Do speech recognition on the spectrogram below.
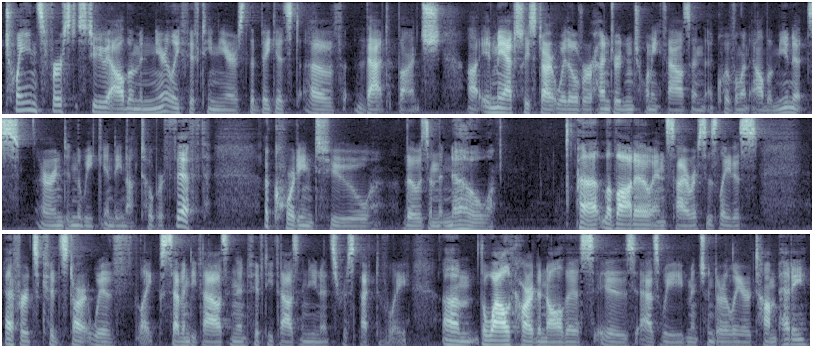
Twain's first studio album in nearly 15 years, the biggest of that bunch. Uh, it may actually start with over 120,000 equivalent album units earned in the week ending October 5th, according to those in the know. Uh, Lovato and Cyrus's latest efforts could start with like 70,000 and 50,000 units, respectively. Um, the wild card in all this is, as we mentioned earlier, Tom Petty,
